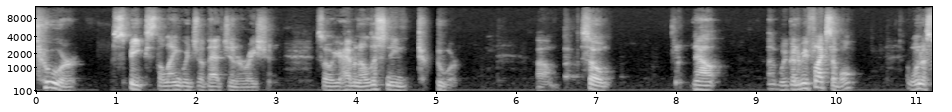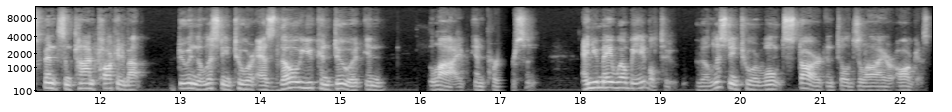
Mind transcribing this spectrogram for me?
tour speaks the language of that generation. So you're having a listening tour. Um, so now uh, we're going to be flexible. I want to spend some time talking about doing the listening tour as though you can do it in live in person. And you may well be able to. The listening tour won't start until July or August.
